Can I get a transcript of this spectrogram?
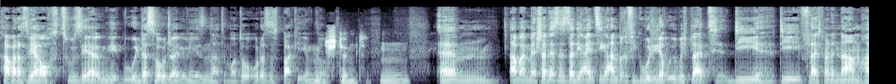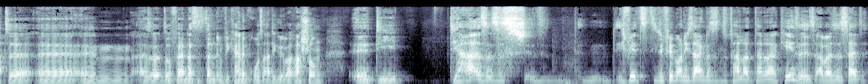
aber das wäre auch zu sehr irgendwie Winter Soldier gewesen, nach dem Motto, oh, das ist Bucky und mhm, so. Stimmt. Mhm. Ähm, aber stattdessen ist dann die einzige andere Figur, die noch übrig bleibt, die, die vielleicht mal einen Namen hatte. Äh, ähm, also insofern, das ist dann irgendwie keine großartige Überraschung. Äh, die, ja, also es ist, ich will jetzt den Film auch nicht sagen, dass es ein totaler, totaler Käse ist, aber es ist halt,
